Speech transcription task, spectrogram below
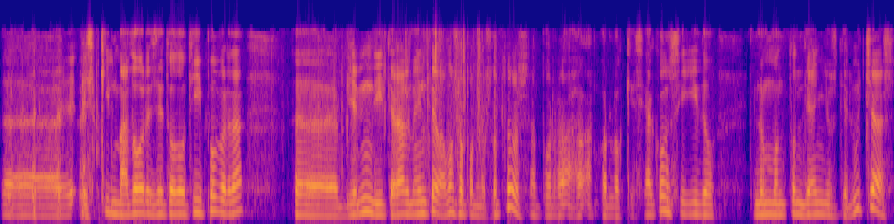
eh, esquilmadores de todo tipo, ¿verdad? Eh, vienen literalmente, vamos a por nosotros, a por, a por, lo que se ha conseguido en un montón de años de luchas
